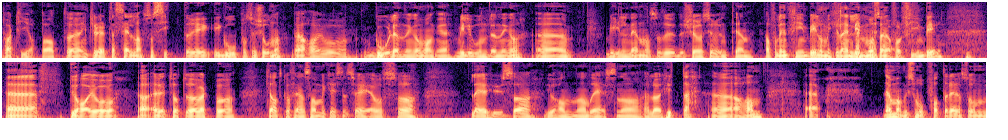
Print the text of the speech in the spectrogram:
partiapparatet, uh, inkludert deg selv, da, som sitter i, i, gode posisjoner. Dere har jo gode lønninger, mange millionlønninger. Eh, bilen din, altså du, du kjøres jo rundt i en iallfall en fin bil. Om ikke det er en limo, så er det iallfall fin bil. Eh, du har jo ja, Jeg vet jo at du har vært på teaterkafeen sammen med Kristin Sveaas og leier hus av Johan Andresen, og, eller hytte av han. Uh, det er mange som oppfatter dere som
